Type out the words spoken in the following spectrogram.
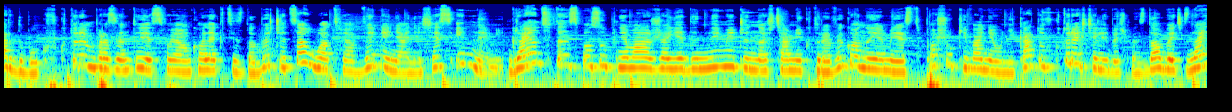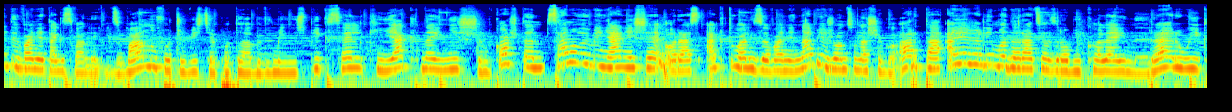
artbook, w którym prezentuje swoją kolekcję zdobyczy, co ułatwia wymienianie się z innymi. Grając w ten sposób niemalże jedynymi czynnościami, które wykonujemy jest poszukiwanie unikatów, które chcielibyśmy zdobyć, znajdywanie tak zwanych dzbanów, oczywiście po to, aby wymienić pikselki jak najniższym kosztem, samo wymienianie się oraz aktualizowanie na bieżąco naszego arta, a jeżeli moderacja zrobi kolejny Rare Week,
